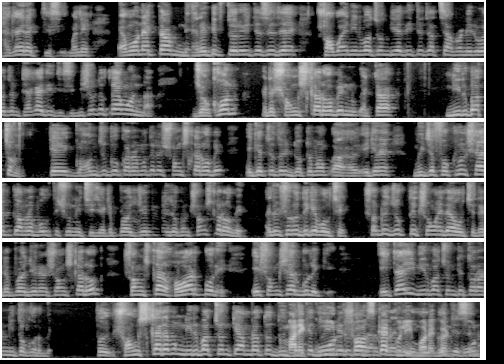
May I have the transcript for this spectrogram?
ঠেকাই রাখতেছি। মানে এমন একটা ন্যারেটিভ তৈরি হইতেছে যে সবাই নির্বাচন দিয়ে দিতে যাচ্ছে আমরা নির্বাচন ঠেকাই দিতেছি। বিষয়টা তো এমন না। যখন একটা সংস্কার হবে একটা নির্বাচনকে গ্রহণযোগ্য করার মতো একটা সংস্কার হবে। এক্ষেত্রে তো ডক্টর এখানে মির্জা ফখরুল সাহেবকে আমরা বলতে শুনেছি যে একটা প্রয়োজনীয় যখন সংস্কার হবে একদম শুরুর দিকে বলছে সরকার যৌক্তিক সময় দেওয়া উচিত এটা প্রয়োজনীয় সংস্কার হোক সংস্কার হওয়ার পরে এই সংস্কারগুলিকে এটাই নির্বাচনকে ত্বরান্বিত করবে। তো সংস্কার এবং নির্বাচনকে আমরা তো মানে কোন সংস্কারগুলি মনে করেন কোন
